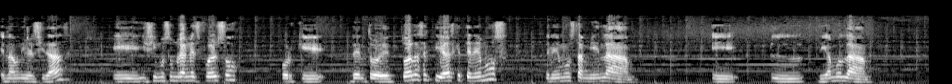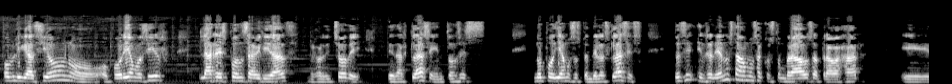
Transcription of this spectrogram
en la universidad eh, hicimos un gran esfuerzo porque dentro de todas las actividades que tenemos, tenemos también la, eh, digamos, la obligación o, podríamos decir la responsabilidad, mejor dicho, de de dar clase, entonces no podíamos suspender las clases. Entonces, en realidad no estábamos acostumbrados a trabajar eh,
